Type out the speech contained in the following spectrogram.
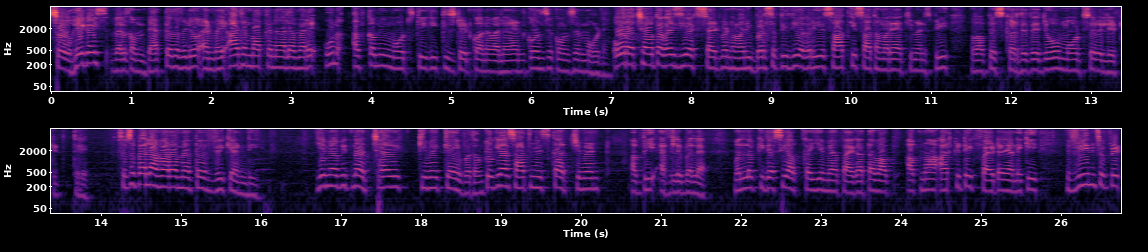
So hey guys welcome back to the video and भाई, आज हम बात करने वाले हैं हमारे उन अपकमिंग मोड्स की, कि किस डेट को आने वाले हैं एंड कौन से कौन से मोड हैं। और अच्छा होता गाइस ये एक्साइटमेंट हमारी बढ़ सकती थी, अगर ये साथ के साथ हमारे अचीवमेंट्स भी वापस कर देते, जो मोड से रिलेटेड थे। सबसे पहला हमारा मैप है वीकेंडी ये मैप इतना अच्छा है कि मैं क्या ही बताऊँ, क्योंकि यार साथ में इसका अचीवमेंट अभी अवेलेबल है। मतलब कि जैसे आपका ये मैप आएगा, तब आप अपना आर्किटेक्ट फाइटर यानी कि win fifty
